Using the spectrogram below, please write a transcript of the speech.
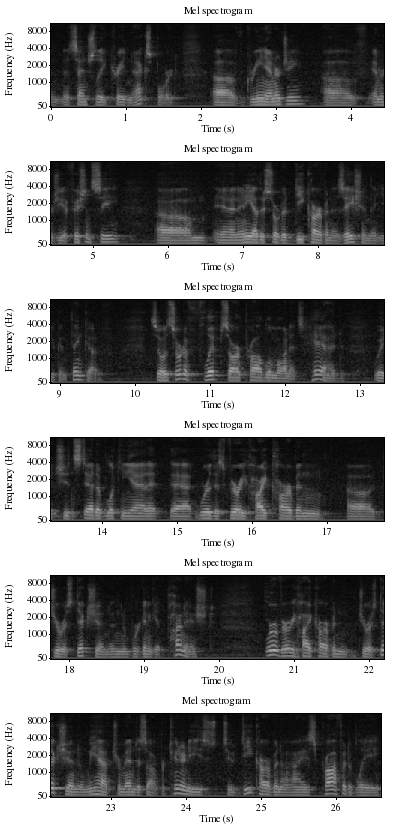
and essentially create an export of green energy, of energy efficiency, um, and any other sort of decarbonization that you can think of. So it sort of flips our problem on its head, which instead of looking at it that we're this very high carbon uh, jurisdiction and we're going to get punished, we're a very high carbon jurisdiction and we have tremendous opportunities to decarbonize profitably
